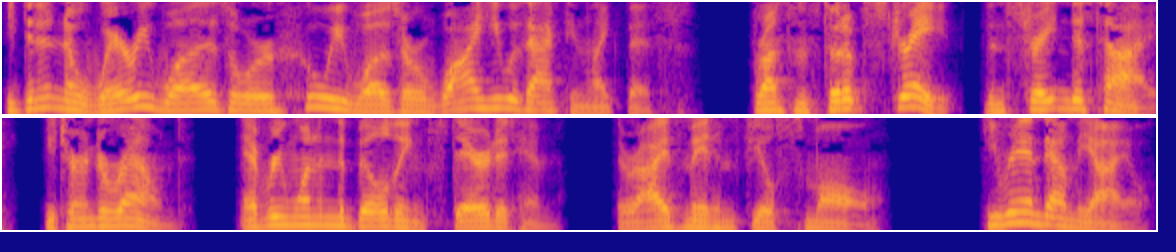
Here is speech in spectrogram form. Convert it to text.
He didn't know where he was, or who he was, or why he was acting like this. Bronson stood up straight, then straightened his tie. He turned around. Everyone in the building stared at him. Their eyes made him feel small. He ran down the aisle.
